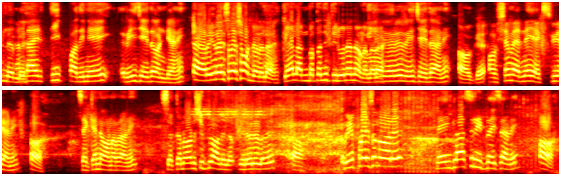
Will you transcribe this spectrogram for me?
രണ്ടായിരത്തി പതിനേഴ് റീ ചെയ്ത വണ്ടിയാണ്. റീ രജിസ്ട്രേഷൻ വണ്ടിയാണ് അല്ലേ? കെ എൽ അൻപത്തഞ്ച് തിരുവനന്തപുരം അല്ലേ? ഒരു റീ ചെയ്തതാണ്. ഓപ്ഷൻ വരുന്നത് എക്സ് വി ആണ്. സെക്കൻഡ് ഓണർ ആണ്. സെക്കൻഡ് ഓണർഷിപ്പ് ആണല്ലോ നിലവിലുള്ളത്. റീപ്ലേസ് ഉള്ള പോലെ? മെയിൻ ക്ലാസ് റീപ്ലേസ് ആണ്. ആ.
